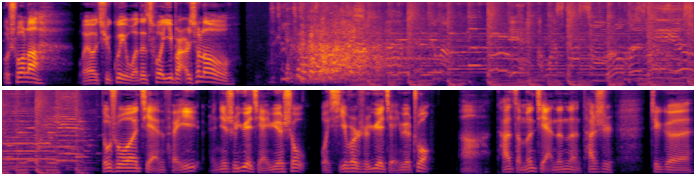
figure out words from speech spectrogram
不说了，我要去跪我的搓衣板去喽。都说减肥，人家是越减越瘦，我媳妇儿是越减越壮啊。她怎么减的呢？她是这个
